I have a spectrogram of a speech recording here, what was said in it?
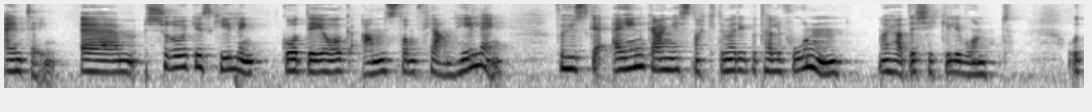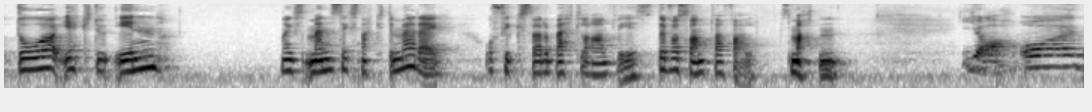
én ting. Um, kirurgisk healing, går det òg an som fjernhealing? For jeg husker en gang jeg snakket med deg på telefonen når jeg hadde skikkelig vondt. Og da gikk du inn mens jeg snakket med deg, og fiksa det på et eller annet vis. Det forsvant i hvert fall. Smerten. Ja, og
